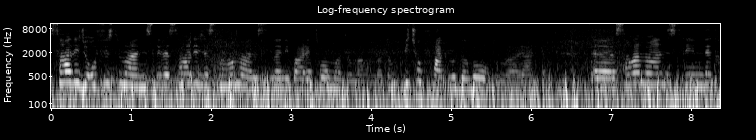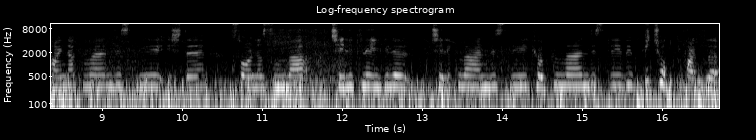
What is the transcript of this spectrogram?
sadece ofis mühendisliği ve sadece saha mühendisliğinden ibaret olmadığını anladım. Birçok farklı dalı olduğunu öğrendim. Ee, saha mühendisliğinde kaynak mühendisliği, işte sonrasında çelikle ilgili çelik mühendisliği, köprü mühendisliği ve birçok farklı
